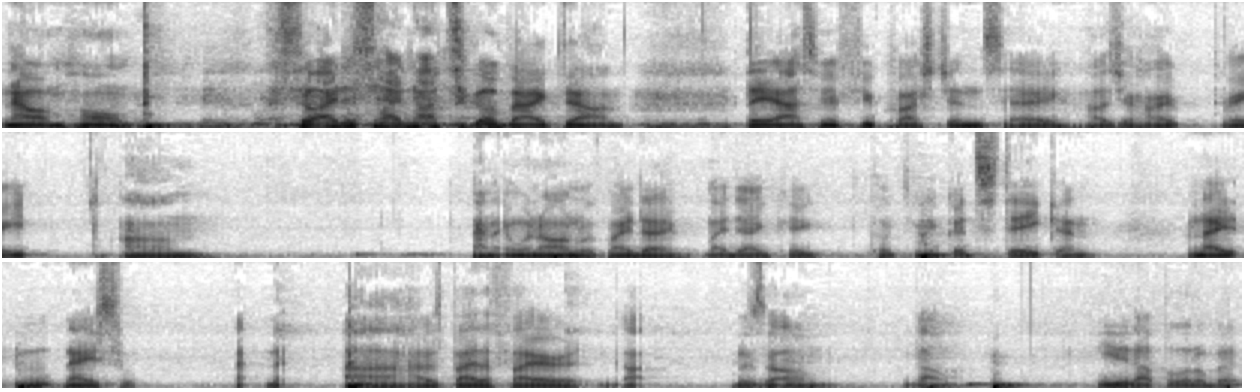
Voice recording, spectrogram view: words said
now I'm home. so I decided not to go back down. They asked me a few questions. Hey, how's your heart rate? Um, and I went on with my day. My dad cooked me a good steak and a nice, nice. Uh, I was by the fire. It got was all got heated up a little bit,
